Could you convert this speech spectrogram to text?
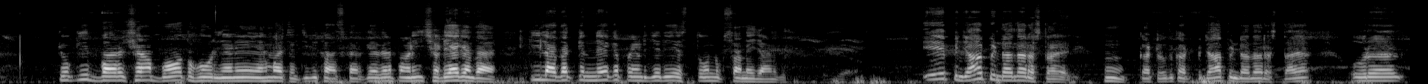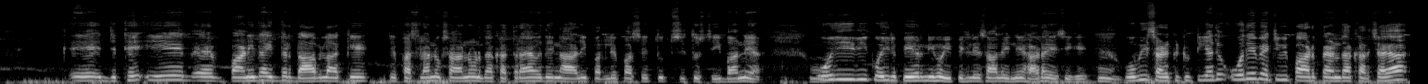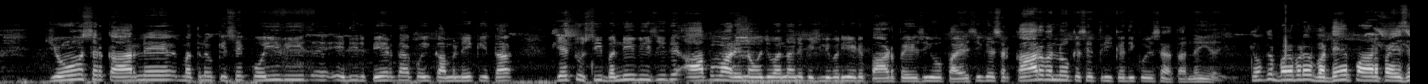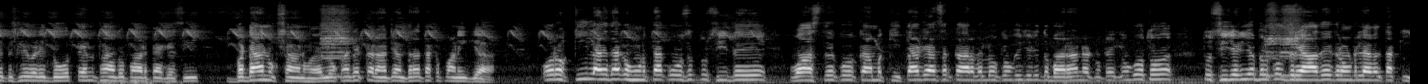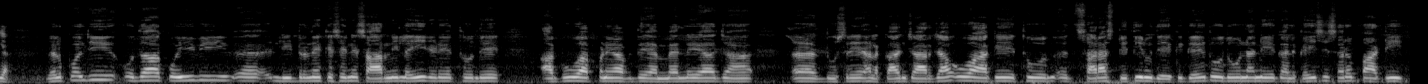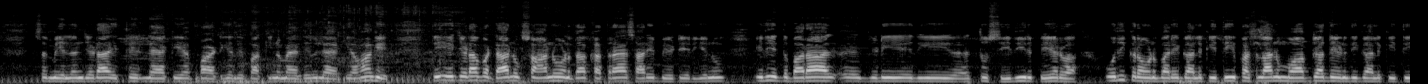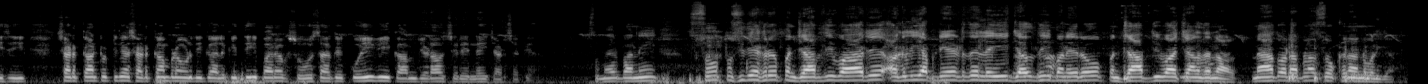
ਕਿਉਂਕਿ ਬਾਰਿਸ਼ਾਂ ਬਹੁਤ ਹੋ ਰਹੀਆਂ ਨੇ ਹਿਮਾਚਲ 'ਚ ਵੀ ਖਾਸ ਕਰਕੇ ਅਗਰ ਪਾਣੀ ਛੱਡਿਆ ਜਾਂਦਾ ਹੈ ਕੀ ਲੱਗਦਾ ਕਿੰਨੇ ਕੁ ਪਿੰਡ ਜਿਹੜੇ ਇਸ ਤੋਂ ਨੁਕਸਾਨੇ ਜਾਣਗੇ? ਇਹ 50 ਪਿੰਡਾਂ ਦਾ ਰਸਤਾ ਹੈ ਜੀ। ਹੂੰ। ਘੱਟੋ ਤੋਂ ਘੱਟ 50 ਪਿੰਡਾਂ ਦਾ ਰਸਤਾ ਆ ਔਰ ਇਹ ਜਿੱਥੇ ਇਹ ਪਾਣੀ ਦਾ ਇੱਧਰ ਦਾਬ ਲਾ ਕੇ ਤੇ ਫਸਲਾਂ ਨੁਕਸਾਨ ਹੋਣ ਦਾ ਖਤਰਾ ਹੈ ਉਹਦੇ ਨਾਲ ਹੀ ਪਰਲੇ ਪਾਸੇ ਤੁਸੀ ਤੁਸੀ ਬੰਨ੍ਹ ਆ। ਉਹਦੀ ਵੀ ਕੋਈ ਰਿਪੇਅਰ ਨਹੀਂ ਹੋਈ ਪਿਛਲੇ ਸਾਲ ਇੰਨੇ ਹੜ੍ਹ ਆਏ ਸੀਗੇ। ਹੂੰ। ਉਹ ਵੀ ਸੜਕ ਟੁੱਟੀ ਆ ਤੇ ਉਹਦੇ ਵਿੱਚ ਵੀ ਪਾੜ ਪੈਣ ਦਾ ਖਰਚਾ ਆ। ਜਿਉਂ ਸਰਕਾਰ ਨੇ ਮਤਲਬ ਕਿਸੇ ਕੋਈ ਵੀ ਇਹਦੀ ਰਿਪੇਅਰ ਦਾ ਕੋਈ ਕੰਮ ਨਹੀਂ ਕੀਤਾ, ਜੇ ਤੁਸੀਂ ਬੰਨੀ ਵੀ ਸੀ ਤੇ ਆਪ ਹਮਾਰੇ ਨੌਜਵਾਨਾਂ ਨੇ ਪਿਛਲੀ ਵਾਰੀ ਜਿਹੜੇ ਪਾੜ ਪਏ ਸੀ, ਉਹ ਪਾਏ ਸੀਗੇ, ਸਰਕਾਰ ਵੱਲੋਂ ਕਿਸੇ ਤਰੀਕੇ ਦੀ ਕੋਈ ਸਹਾਇਤਾ ਨਹੀਂ ਆਈ। ਕਿਉਂਕਿ ਬੜੇ ਬੜੇ ਵੱਡੇ ਪਾੜ ਪਏ ਸੀ, ਪਿਛਲੀ ਵਾਰੀ ਦੋ ਤਿੰਨ ਥਾਂ ਤੋਂ ਪਾੜ ਪੈ ਗਏ ਸੀ, ਵੱਡਾ ਨੁਕਸਾਨ ਹੋਇਆ, ਲੋਕਾਂ ਦੇ ਘਰਾਂ 'ਚ ਅੰਦਰਾਂ ਤੱਕ ਪਾਣੀ ਗਿਆ। ਔਰ ਕੀ ਲੱਗਦਾ ਕਿ ਹੁਣ ਤੱਕ ਉਸ ਤੁਸੀਂ ਦੇ ਵਾਸਤੇ ਕੋਈ ਕੰਮ ਕੀਤਾ ਗਿਆ ਸਰਕਾਰ ਵੱਲੋਂ, ਕਿਉਂਕਿ ਜਿਹੜੀ ਦੁਬਾਰਾ ਨਾ ਟੁੱਟੇ, ਕਿਉਂਕਿ ਉਥੋਂ ਤੁਸੀਂ ਜਿਹੜੀ ਆ ਬਿਲਕੁਲ ਦਰਿਆ ਦੇ ਗਰਾਊਂਡ ਲੈਵਲ ਤੱਕ ਹੀ ਆ। ਬਿਲਕੁਲ ਜੀ, ਉਹਦਾ ਕੋਈ ਵੀ ਲੀਡਰ ਨੇ ਕਿਸੇ ਨੇ ਸਾਰ ਨਹੀਂ ਲਈ, ਜਿਹੜੇ ਇੱਥੋਂ ਦੇ ਆਗੂ ਆਪਣੇ ਆਪ ਦੇ ਐਮਐਲਏ ਆ ਜਾਂ ਦੂਸਰੇ ਹਲਕਾ ਇੰਚਾਰਜ ਆ, ਉਹ ਆ ਕੇ ਇੱਥੋਂ ਸਾਰਾ ਸਥਿਤੀ ਨੂੰ ਦੇਖ ਕੇ ਗਏ ਤੇ ਉਦੋਂ ਉਹਨਾਂ ਨੇ ਇਹ ਗੱਲ ਕਹੀ ਸੀ ਸਰਵ ਪਾਰਟੀ ਸੰਮੇਲਨ ਜਿਹੜਾ ਇੱਥੇ ਲੈ ਕੇ ਪਾਰਟੀਆਂ ਦੇ ਬਾਕੀ ਨੁਮਾਇੰਦੇ ਵੀ ਲੈ ਕੇ ਆਵਾਂਗੇ। ਤੇ ਇਹ ਜਿਹੜਾ ਵੱਡਾ ਨੁਕਸਾਨ ਹੋਣ ਦਾ ਖਤਰਾ ਹੈ ਸਾਰੇ ਬੇਟ ਏਰੀਏ ਨੂੰ ਇਹਦੀ ਦੁਬਾਰਾ ਜਿਹੜੀ ਇਹਦੀ ਅਹ, ਦੀ ਰਿਪੇਅਰ ਵਾ ਉਹਦੀ ਕਰਾਉਣ ਬਾਰੇ ਗੱਲ ਕੀਤੀ ਫਸਲਾਂ ਨੂੰ ਮੁਆਵਜ਼ਾ ਦੇਣ ਦੀ ਗੱਲ ਕੀਤੀ ਸੀ ਸੜਕਾਂ ਟੁੱਟੀਆਂ ਸੜਕਾਂ ਬਣਾਉਣ ਦੀ ਗੱਲ ਕੀਤੀ ਪਰ ਅਫਸੋਸ ਆ ਕਿ ਕੋਈ ਵੀ ਕੰਮ ਜਿਹੜਾ ਉਹ ਸਿਰੇ ਨਹੀਂ ਚੜ ਸਕਿਆ। ਸੋ ਮਿਹਰਬਾਨੀ। ਸੋ ਤੁਸੀਂ ਦੇਖ ਰਹੇ ਹੋ ਪੰਜਾਬ ਦੀ ਆਵਾਜ਼ ਅਗਲੀ ਅਪਡੇਟ ਦੇ ਲਈ ਜਲਦ ਹੀ ਬਣੇ ਰਹੋ ਪੰਜਾਬ ਦੀ ਆਵਾਜ਼ ਚੈਨਲ ਦੇ ਨਾਲ। ਮੈਂ ਤੁਹਾਡਾ ਆਪਣਾ ਸੁਖ ਨਾਨੋਵਾਲੀਆ।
